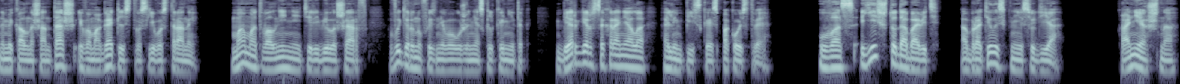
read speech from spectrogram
намекал на шантаж и вымогательство с его стороны. Мама от волнения теребила шарф, выдернув из него уже несколько ниток. Бергер сохраняла олимпийское спокойствие. «У вас есть что добавить?» — обратилась к ней судья. «Конечно»,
